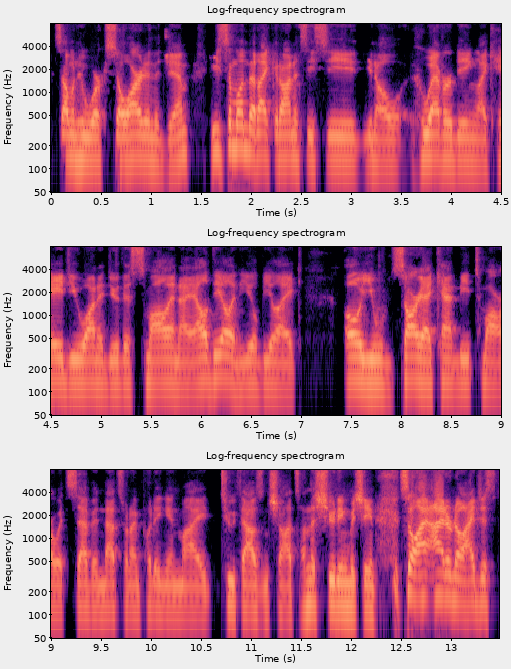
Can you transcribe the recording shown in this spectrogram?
someone who works so hard in the gym. He's someone that I could honestly see, you know, whoever being like, "Hey, do you want to do this small NIL deal?" And he'll be like oh, you sorry, I can't meet tomorrow at seven. That's when I'm putting in my 2,000 shots on the shooting machine. So I, I don't know. I just,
